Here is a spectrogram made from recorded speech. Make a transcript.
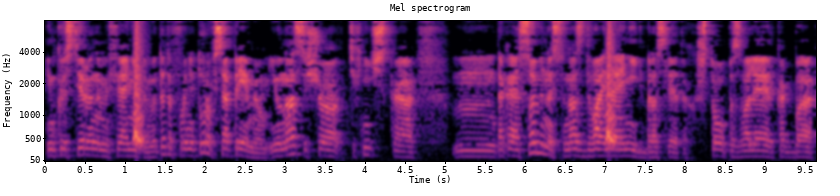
инкрустированными фианитами. Вот эта фурнитура вся премиум. И у нас еще техническая такая особенность, у нас двойная нить в браслетах, что позволяет как бы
